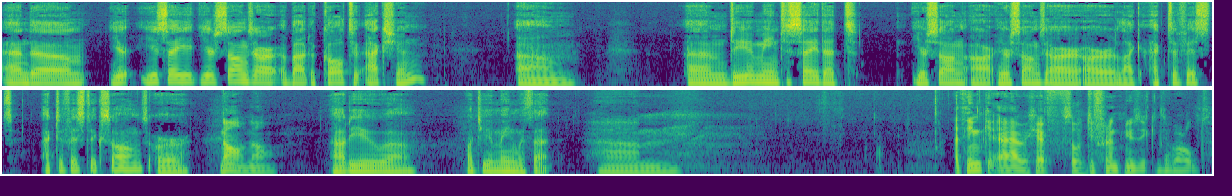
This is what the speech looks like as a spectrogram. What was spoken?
And um, you you say your songs are about a call to action. Um, um, do you mean to say that your song are your songs are are like activist activistic songs, or no, no. how do you uh, what do you mean with that? Um, I think uh, we have so different music in the world.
